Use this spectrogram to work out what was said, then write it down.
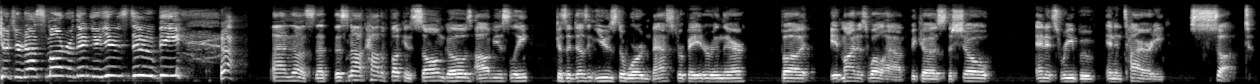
Cause you're not smarter than you used to be. I know, it's not, that's not how the fucking song goes, obviously, because it doesn't use the word masturbator in there, but it might as well have, because the show and its reboot in entirety sucked.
